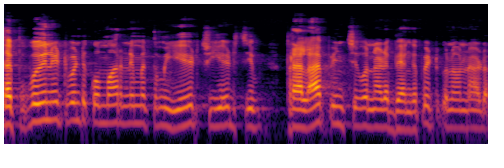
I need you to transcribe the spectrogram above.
తప్పిపోయినటువంటి కుమారు నిమిత్తం ఏడ్చి ఏడ్చి ప్రలాపించి ఉన్నాడు బెంగ పెట్టుకుని ఉన్నాడు.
